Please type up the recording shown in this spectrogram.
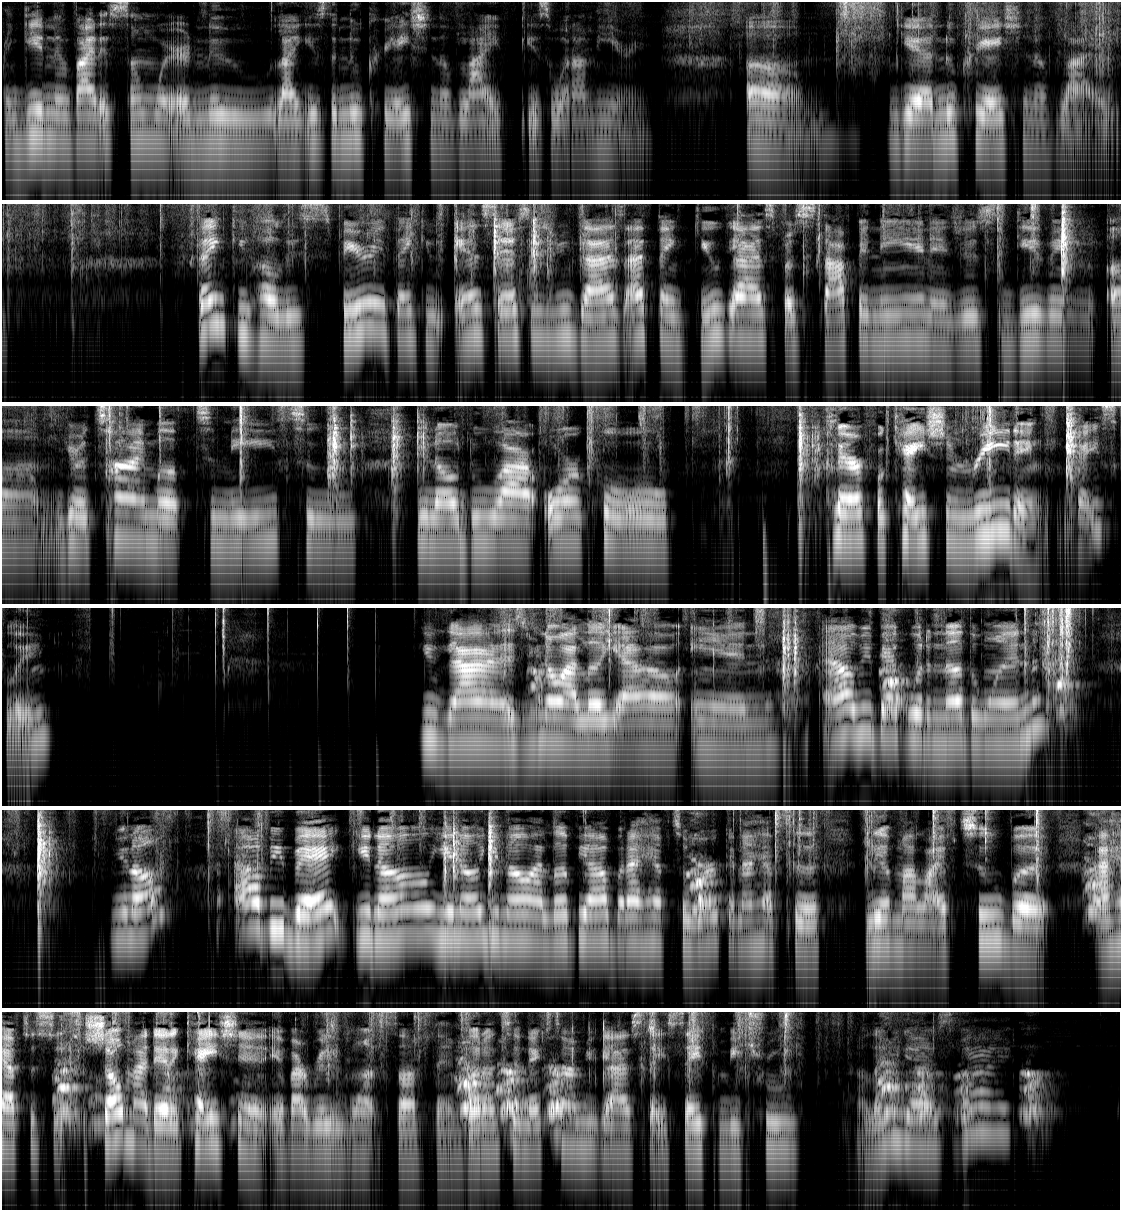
and getting invited somewhere new. Like it's the new creation of life is what i'm hearing. Um yeah new creation of life Thank you, Holy Spirit. Thank you, ancestors, you guys. I thank you guys for stopping in and just giving um, your time up to me to, you know, do our oracle clarification reading, basically. You guys, you know I love y'all, and I'll be back with another one. You know? I'll be back. You know, you know, you know, I love y'all, but I have to work and I have to live my life too. But I have to show my dedication if I really want something. But until next time, you guys stay safe and be true. I love you guys. Bye.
